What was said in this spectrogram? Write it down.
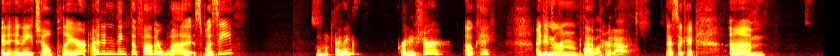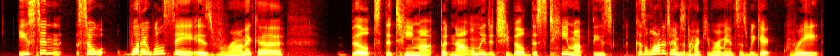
an NHL player? I didn't think the father was. Was he? I think pretty sure. Okay. I didn't remember that I'll look part. it up. That's okay. Um Easton, so what I will say is Veronica built the team up, but not only did she build this team up, these because a lot of times in hockey romances we get great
